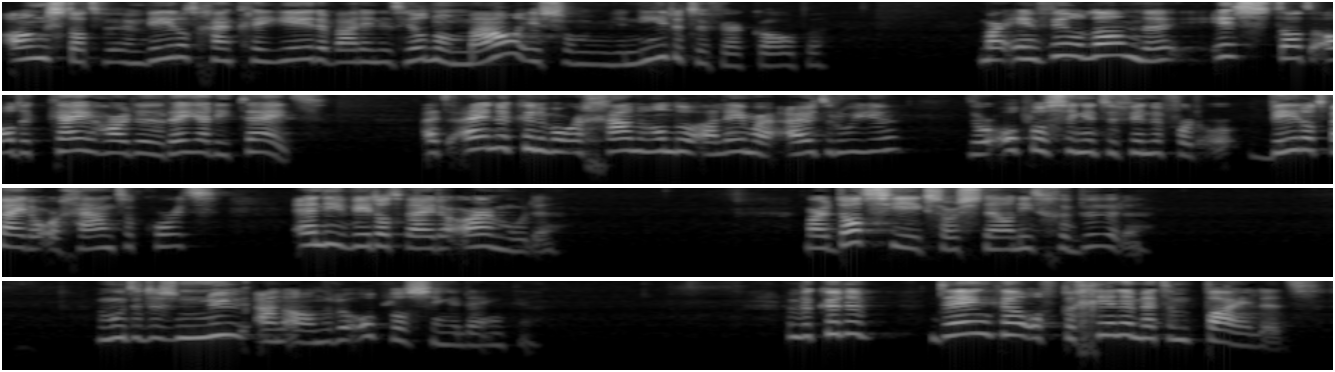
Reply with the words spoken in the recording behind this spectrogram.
Angst dat we een wereld gaan creëren waarin het heel normaal is om je nieren te verkopen. Maar in veel landen is dat al de keiharde realiteit. Uiteindelijk kunnen we orgaanhandel alleen maar uitroeien door oplossingen te vinden voor het wereldwijde orgaantekort en die wereldwijde armoede. Maar dat zie ik zo snel niet gebeuren. We moeten dus nu aan andere oplossingen denken. En we kunnen denken of beginnen met een pilot.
